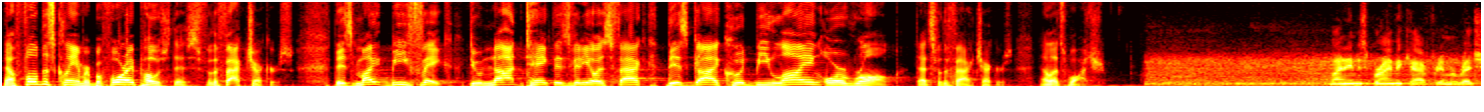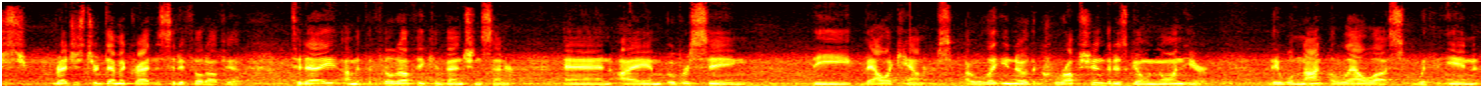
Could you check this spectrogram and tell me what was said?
Now, full disclaimer before I post this for the fact checkers this might be fake. Do not take this video as fact. This guy could be lying or wrong. That's for the fact checkers. Now, let's watch. My name is Brian McCafferty. I'm a regist- registered Democrat in the city of Philadelphia. Today, I'm at the Philadelphia Convention Center and I am overseeing the ballot counters. I will let you know the corruption that is going on here. They will not allow us within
